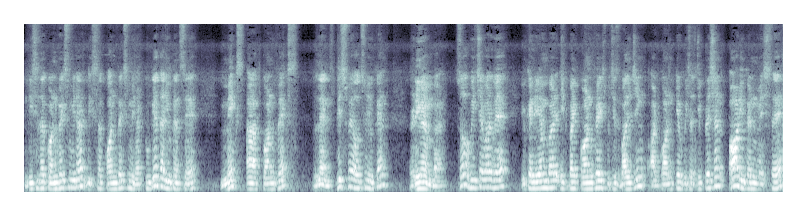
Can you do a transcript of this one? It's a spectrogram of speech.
This is a convex mirror. This is a convex mirror. Together you can say makes a convex lens. This way also you can remember. So whichever way you can remember it by convex which is bulging or concave which is depression or you can say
